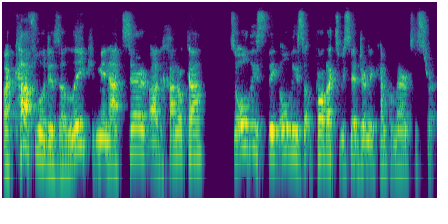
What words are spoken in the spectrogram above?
But kaflut is a leek, min hatzeret ad Chanukah. So all these things, all these products we said generally come from Eretz Israel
